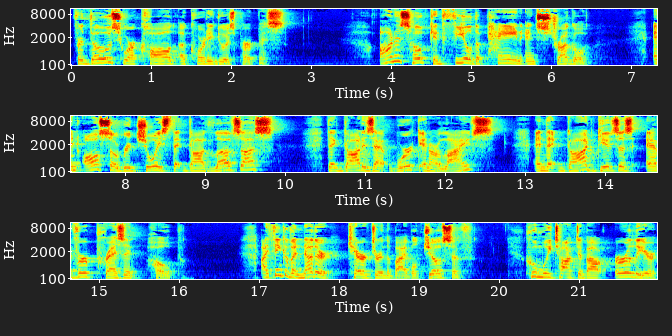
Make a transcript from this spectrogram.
for those who are called according to his purpose. Honest hope can feel the pain and struggle and also rejoice that God loves us, that God is at work in our lives, and that God gives us ever present hope. I think of another character in the Bible, Joseph, whom we talked about earlier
